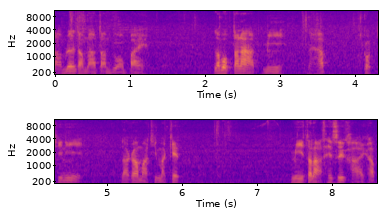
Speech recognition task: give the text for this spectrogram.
ตามเรื่องตามราวตามดวงไป ระบบตลาดมีนะครับ กดที่นี่แล้วก็มาที่ Market มีตลาดให้ซื้อขายครับ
